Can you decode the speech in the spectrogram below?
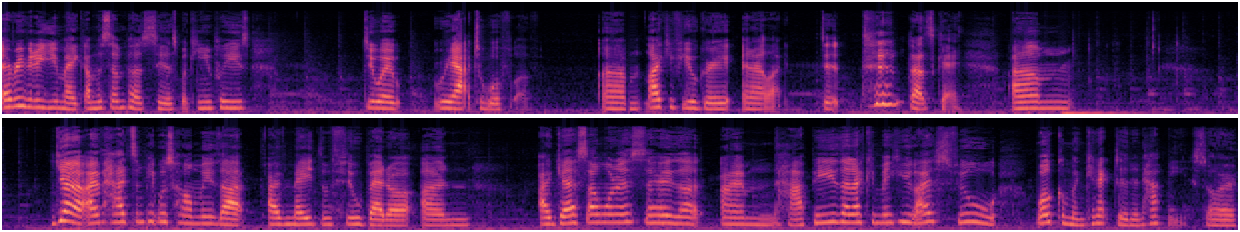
every video you make. I'm the seventh person to see this, but can you please do a react to Wolf Love? Um, like if you agree, and I liked it. That's okay. Um, yeah, I've had some people tell me that I've made them feel better, and I guess I want to say that I'm happy that I can make you guys feel welcome and connected and happy. So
